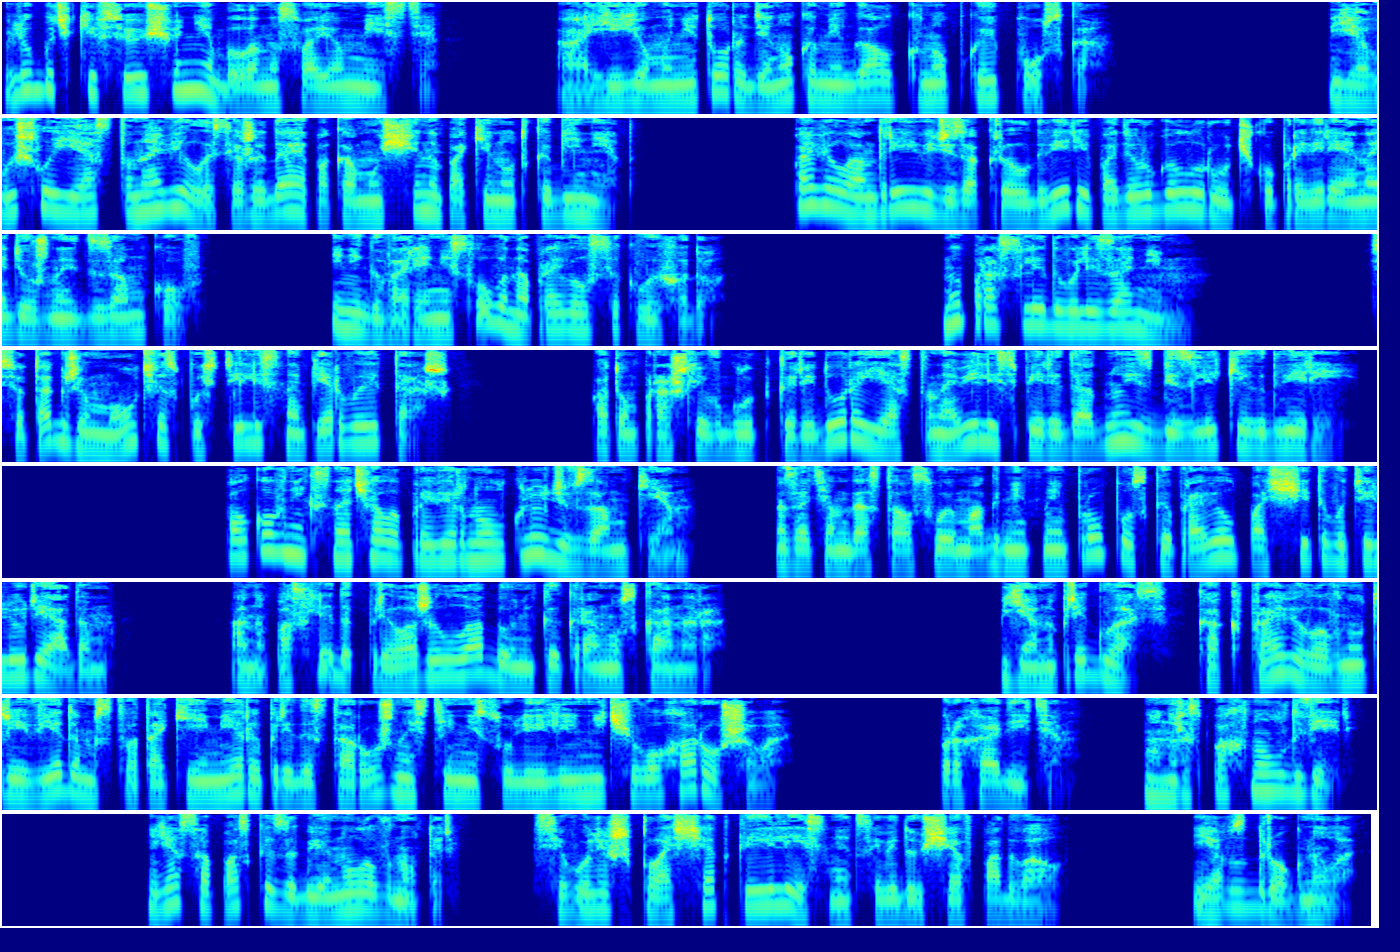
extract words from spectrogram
Любочки все еще не было на своем месте, а ее монитор одиноко мигал кнопкой пуска. Я вышла и остановилась, ожидая, пока мужчины покинут кабинет. Павел Андреевич закрыл дверь и подергал ручку, проверяя надежность замков и, не говоря ни слова, направился к выходу. Мы проследовали за ним. Все так же молча спустились на первый этаж. Потом прошли вглубь коридора и остановились перед одной из безликих дверей. Полковник сначала провернул ключ в замке, затем достал свой магнитный пропуск и провел по считывателю рядом, а напоследок приложил ладонь к экрану сканера. Я напряглась. Как правило, внутри ведомства такие меры предосторожности не сулили ничего хорошего. «Проходите». Он распахнул дверь. Я с опаской заглянула внутрь. Всего лишь площадка и лестница, ведущая в подвал. Я вздрогнула.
